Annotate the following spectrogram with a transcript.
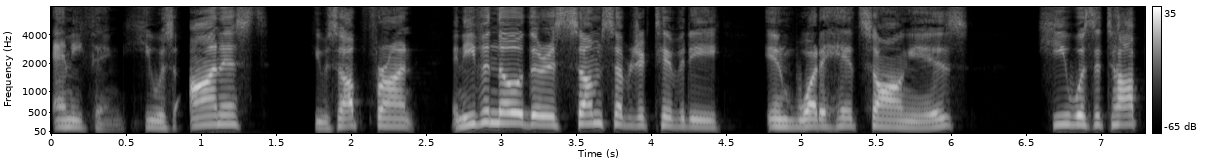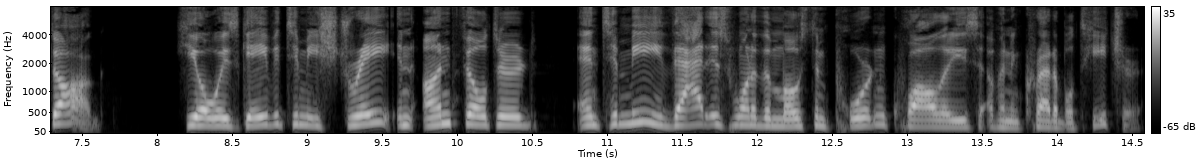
anything. He was honest, he was upfront. And even though there is some subjectivity in what a hit song is, he was a top dog. He always gave it to me straight and unfiltered. And to me, that is one of the most important qualities of an incredible teacher.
